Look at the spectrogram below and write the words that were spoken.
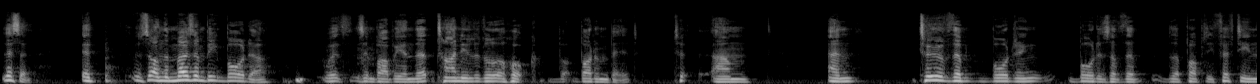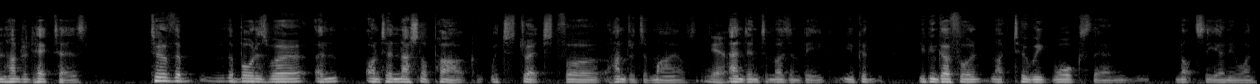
listen, it was on the Mozambique border with Zimbabwe and that tiny little hook b- bottom bit, to, um, and two of the bordering borders of the, the property, fifteen hundred hectares. Two of the the borders were an, onto a national park, which stretched for hundreds of miles, Yeah. and into Mozambique. You could you can go for like two week walks there and not see anyone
